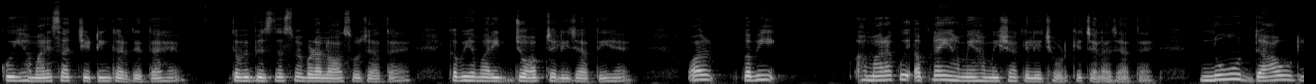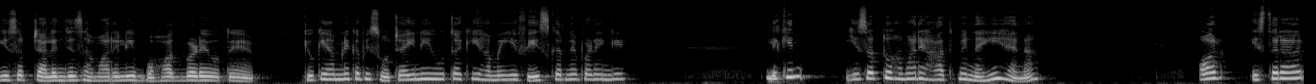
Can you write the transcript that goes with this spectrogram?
कोई हमारे साथ चीटिंग कर देता है, कभी बिज़नेस में बड़ा लॉस हो जाता है, कभी हमारी जॉब चली जाती है, और कभी हमारा कोई अपना ही हमें हमेशा के लिए छोड़ के चला जाता है। नो no डाउट ये सब चैलेंजेस हमारे लिए बहुत बड़े होते हैं, क्योंकि हमने कभी सोचा ही नहीं होता कि हमें ये फेस करने पड़ेंगे। लेकिन ये सब तो हमारे हाथ में नहीं है ना? और इस तरह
